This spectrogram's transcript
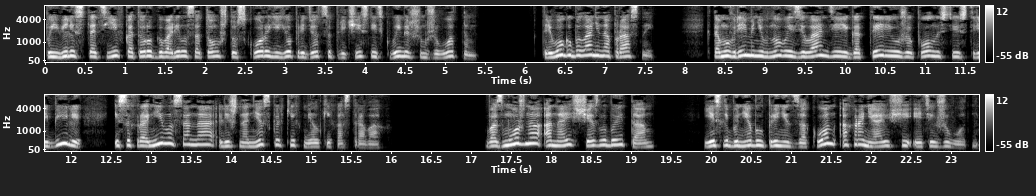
Появились статьи, в которых говорилось о том, что скоро ее придется причислить к вымершим животным. Тревога была не напрасной. К тому времени в Новой Зеландии гаттерии уже полностью истребили, и сохранилась она лишь на нескольких мелких островах. Возможно, она исчезла бы и там, если бы не был принят закон, охраняющий этих животных.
